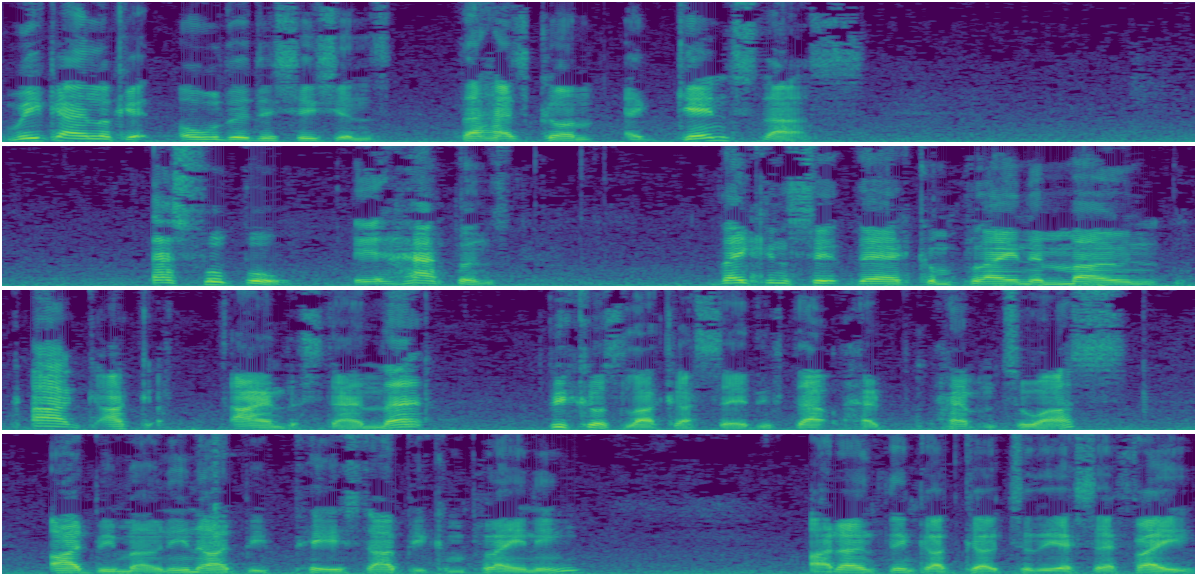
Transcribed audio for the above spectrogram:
we go and look at all the decisions that has gone against us. That's football. It happens. They can sit there, complain and moan. I, I, I understand that. Because, like I said, if that had happened to us, I'd be moaning, I'd be pissed, I'd be complaining. I don't think I'd go to the SFA,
